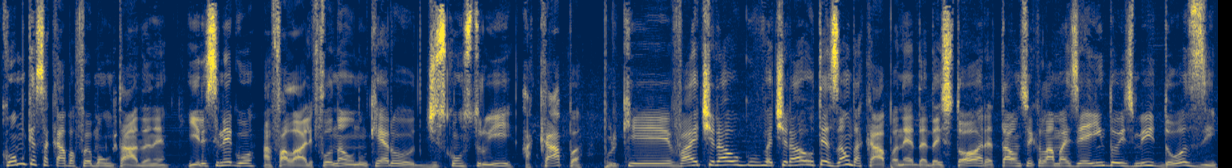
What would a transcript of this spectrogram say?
como que essa capa foi montada, né? E ele se negou a falar. Ele falou: "Não, não quero desconstruir a capa, porque vai tirar o vai tirar o tesão da capa, né, da, da história, tal, não sei o que lá". Mas aí em 2012,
